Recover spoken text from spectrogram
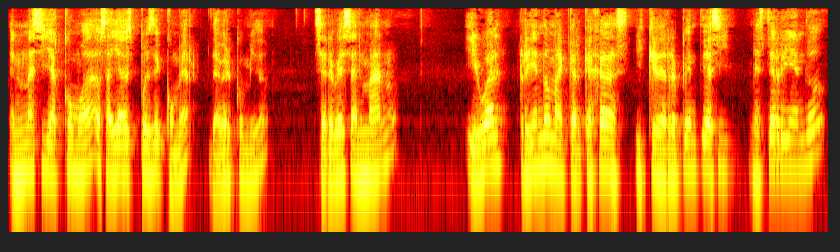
en una silla cómoda, o sea, ya después de comer, de haber comido, cerveza en mano, igual riéndome a carcajadas y que de repente así me esté riendo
